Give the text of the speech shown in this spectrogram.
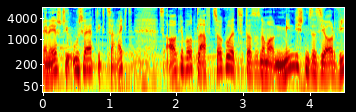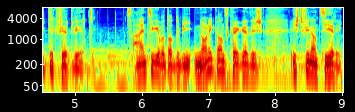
Eine erste Auswertung zeigt, das Angebot läuft so gut, dass es noch mal mindestens ein Jahr weitergeführt wird. Das Einzige, was dabei noch nicht ganz geregelt ist, ist die Finanzierung.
